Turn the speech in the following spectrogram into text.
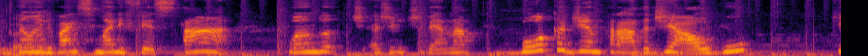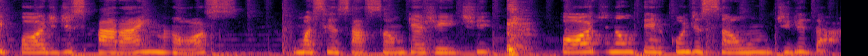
Então, tá. ele vai se manifestar quando a gente estiver na boca de entrada de algo que pode disparar em nós uma sensação que a gente pode não ter condição de lidar.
